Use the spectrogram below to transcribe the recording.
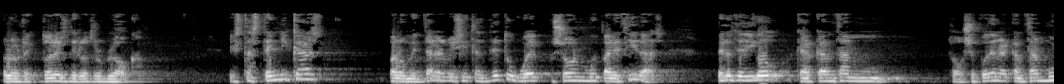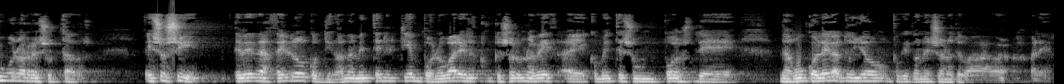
o los lectores del otro blog. Estas técnicas para aumentar las visitas de tu web son muy parecidas, pero te digo que alcanzan o se pueden alcanzar muy buenos resultados. Eso sí, debes de hacerlo continuadamente en el tiempo, no vale que solo una vez eh, comentes un post de, algún colega tuyo, porque con eso no te va a valer.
